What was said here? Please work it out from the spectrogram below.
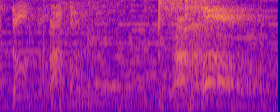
Stop battle! Thomas!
